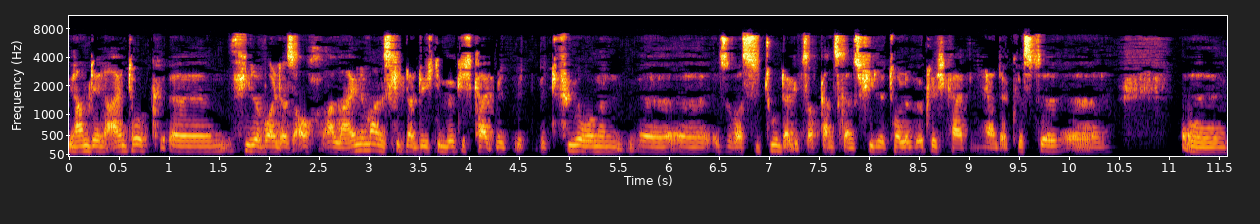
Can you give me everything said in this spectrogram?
wir haben den Eindruck, äh, viele wollen das auch alleine machen. Es gibt natürlich die Möglichkeit, mit, mit, mit Führungen äh, sowas zu tun. Da gibt es auch ganz, ganz viele tolle Möglichkeiten hier an der Küste. Äh, äh,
